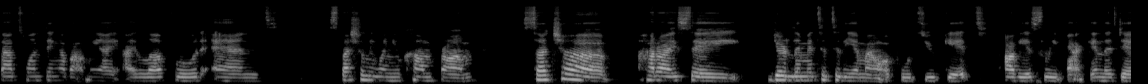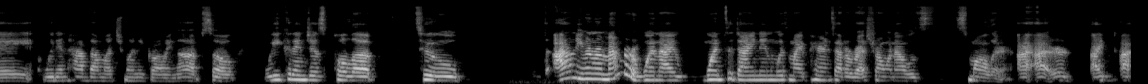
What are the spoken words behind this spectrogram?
That's one thing about me. I, I love food. And especially when you come from such a, how do I say, you're limited to the amount of foods you get. Obviously, back in the day, we didn't have that much money growing up. So we couldn't just pull up to, I don't even remember when I went to dine in with my parents at a restaurant when I was smaller. I, I, I, I,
